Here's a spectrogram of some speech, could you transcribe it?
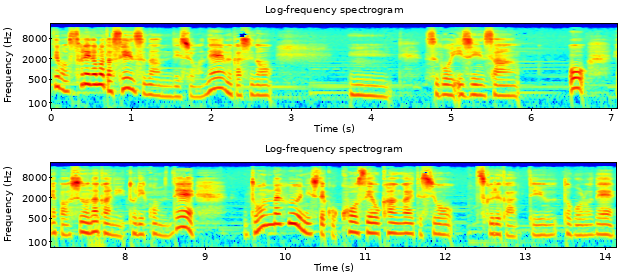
でもそれがまたセンスなんでしょうね昔の。うんすごい偉人さん。をやっぱ詩の中に取り込んでどんな風にしてこう構成を考えて詩を作るかっていうところで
